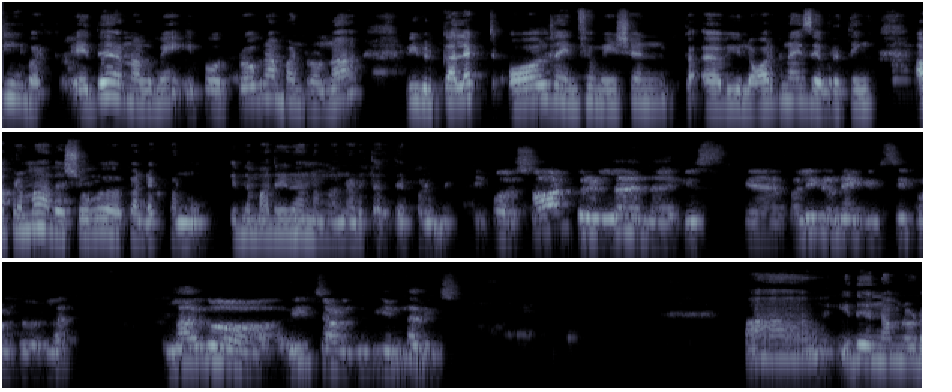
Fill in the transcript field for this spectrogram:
team work எது ஆனாலுமே இப்போ ஒரு ப்ரோக்ராம் பண்ணுறோன்னா we will collect all the information we will organise everything அப்புறமா அதை ஷோவை கண்டக்ட் பண்ணுவோம். இந்த மாதிரி தான் நம்ம நடத்துறது எப்பொழுதுமே. இப்போ ஷார்ட் பீரியட்ல இந்த கிஃப்ட்ஸ் பள்ளிக்கரணை கிஃப்ட்ஸை பொறுத்தவரையில் எல்லாருக்கும் ரீச் ஆனதுக்கு என்ன ரீச் இது நம்மளோட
